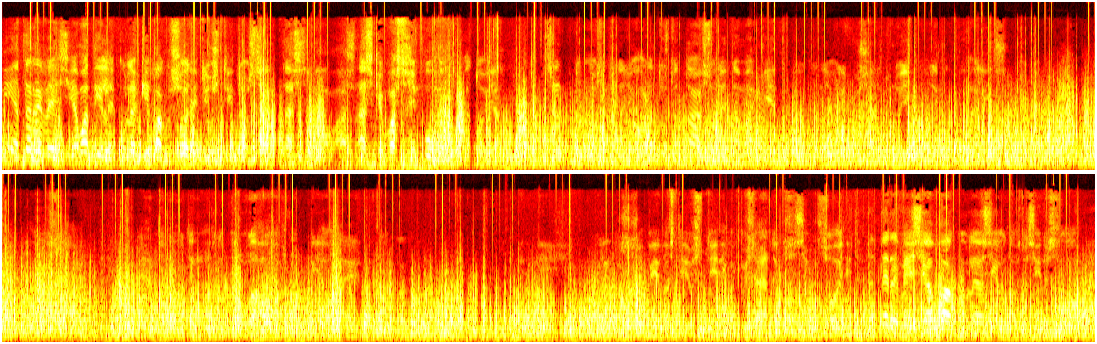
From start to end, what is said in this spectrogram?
Niin ja terveisiä Matille, kuule kiva kun soitit justiin tuossa. Tässä mä äsken vastasin puheluun ja sattumoista johdatusta taas oli tämäkin, että tuota, oli pysähtynyt ja oli välissä. Tulla hohtappia oli. Niin, oli sopivasti justiin niin pysähtyksessä kun soitit. Että terveisiä vaan ja siunausta siinä Suomeen.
